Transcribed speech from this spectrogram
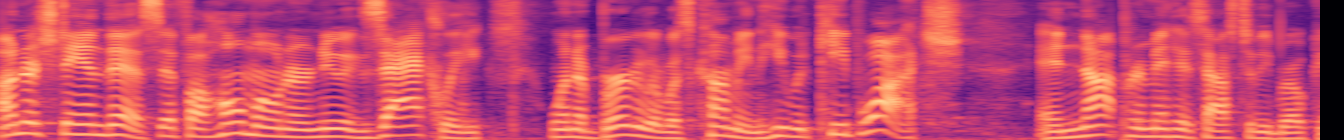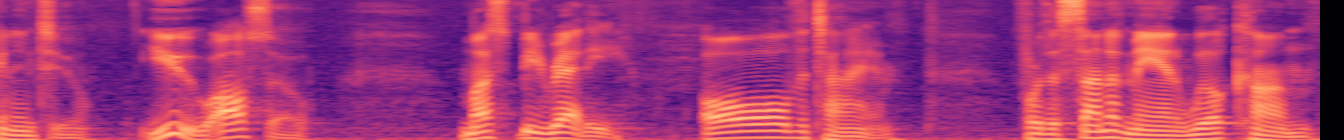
Understand this if a homeowner knew exactly when a burglar was coming, he would keep watch and not permit his house to be broken into. You also must be ready all the time, for the Son of Man will come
